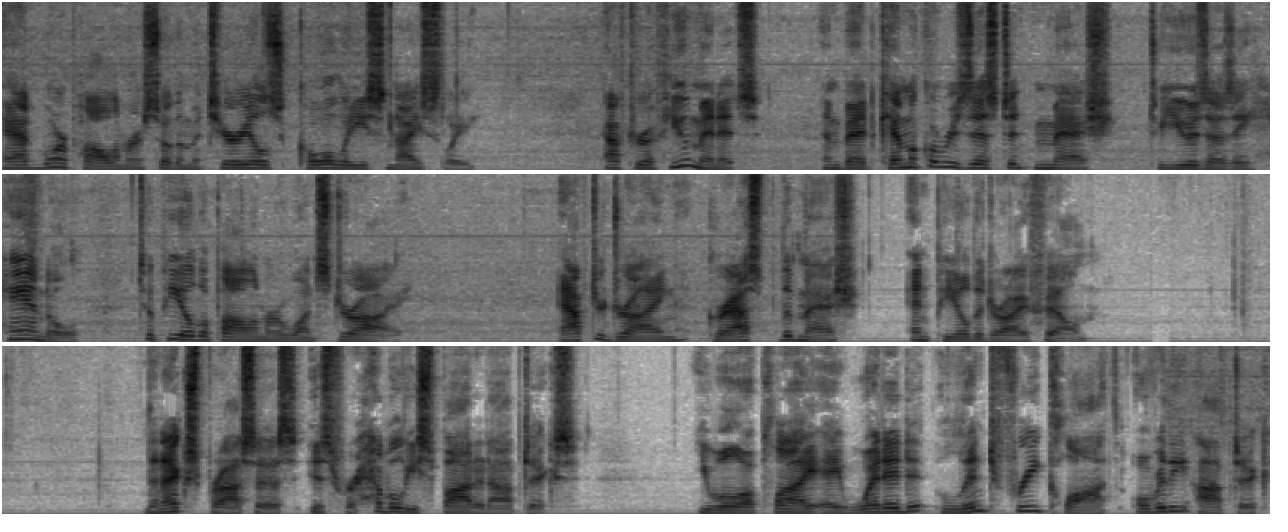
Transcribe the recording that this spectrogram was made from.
add more polymer so the materials coalesce nicely. After a few minutes, embed chemical resistant mesh to use as a handle to peel the polymer once dry. After drying, grasp the mesh and peel the dry film. The next process is for heavily spotted optics. You will apply a wetted lint-free cloth over the optic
